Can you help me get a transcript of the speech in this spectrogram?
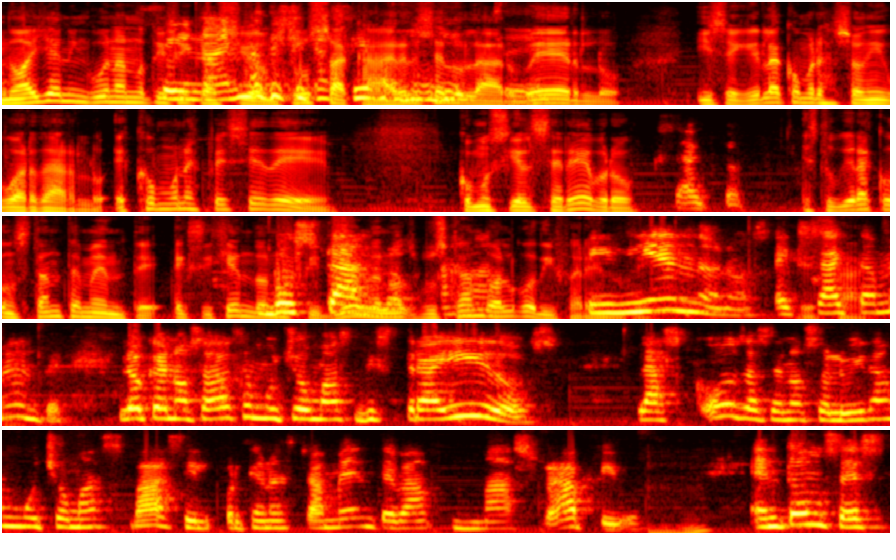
no haya ninguna notificación, tú sacar el celular, verlo y seguir la conversación y guardarlo, es como una especie de, como si el cerebro estuviera constantemente exigiéndonos, pidiéndonos, buscando algo diferente. Pidiéndonos, exactamente. Lo que nos hace mucho más distraídos. Las cosas se nos olvidan mucho más fácil porque nuestra mente va más rápido. Entonces,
